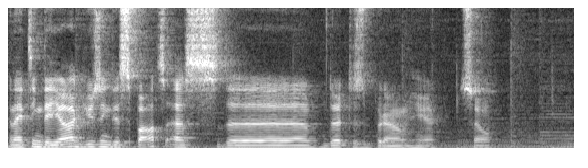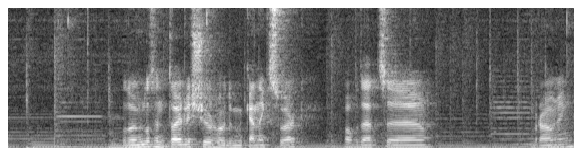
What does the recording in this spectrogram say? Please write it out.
And I think they are using this spot as the dirt is brown here, so. Although I'm not entirely sure how the mechanics work of that uh, browning.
